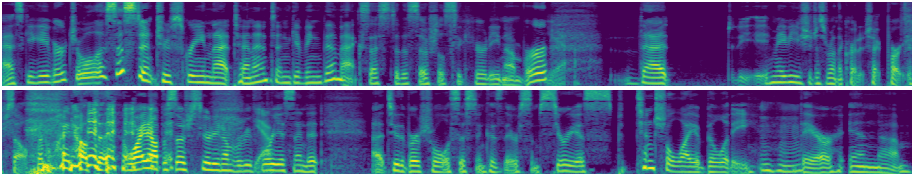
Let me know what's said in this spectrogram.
asking a virtual assistant to screen that tenant and giving them access to the social security number, yeah. that maybe you should just run the credit check part yourself and white out the white out the social security number before yeah. you send it uh, to the virtual assistant because there's some serious potential liability mm-hmm. there in um,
